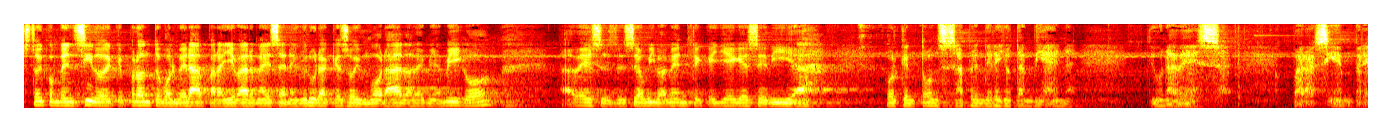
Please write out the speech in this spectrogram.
Estoy convencido de que pronto volverá para llevarme a esa negrura que soy morada de mi amigo. A veces deseo vivamente que llegue ese día, porque entonces aprenderé yo también, de una vez, para siempre,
